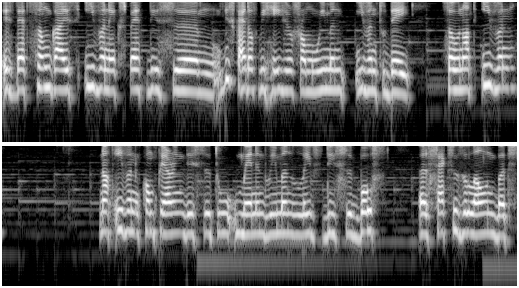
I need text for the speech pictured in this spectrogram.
is that some guys even expect this um, this kind of behavior from women even today. So not even not even comparing this to men and women leave these uh, both uh, sexes alone but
